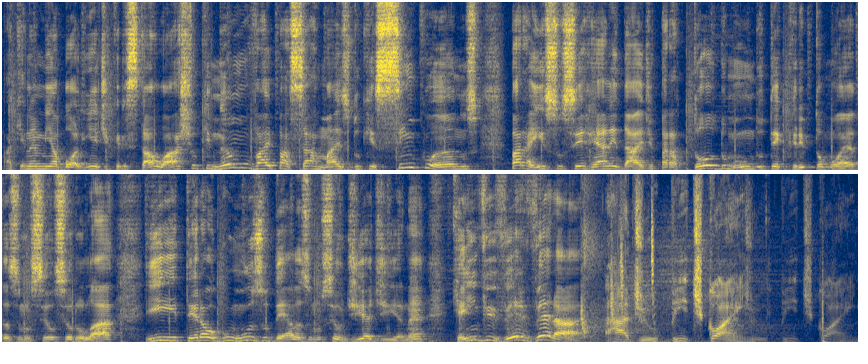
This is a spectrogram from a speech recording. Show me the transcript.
aqui na minha bolinha de cristal, acho que não vai passar mais do que cinco anos para isso ser realidade, para todo mundo ter criptomoedas no seu celular e ter algum uso delas no seu dia a dia, né? Quem viver verá. Rádio Bitcoin. Bitcoin.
